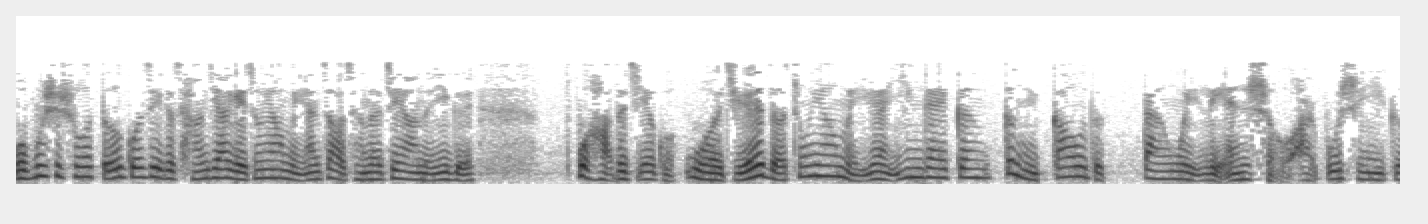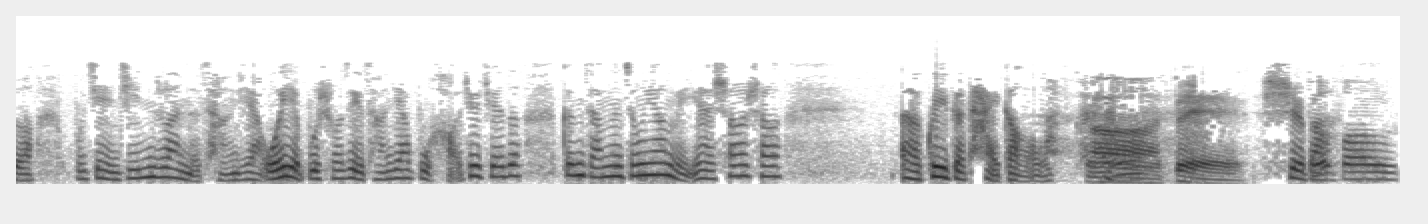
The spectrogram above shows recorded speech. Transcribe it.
我不是说德国这个藏家给中央美院造成了这样的一个不好的结果，我觉得中央美院应该跟更高的单位联手，而不是一个不见经传的藏家。我也不说这个藏家不好，就觉得跟咱们中央美院稍稍呃规格太高了，啊，对，是吧？德方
